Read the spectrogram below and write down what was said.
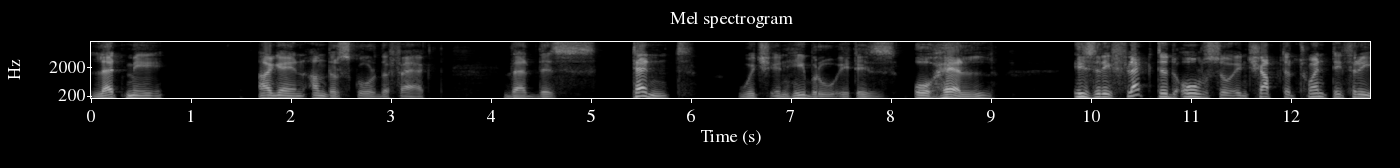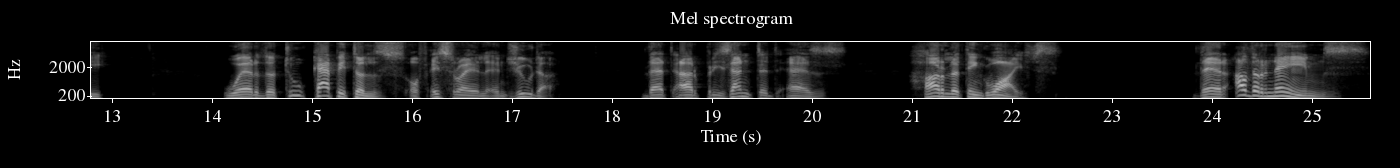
let me again underscore the fact that this tent, which in Hebrew it is ohel, is reflected also in chapter 23, where the two capitals of Israel and Judah that are presented as harloting wives, their other names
